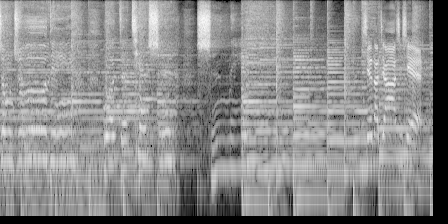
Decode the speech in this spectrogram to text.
中注定，我的天使是你。谢谢大家，谢谢。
